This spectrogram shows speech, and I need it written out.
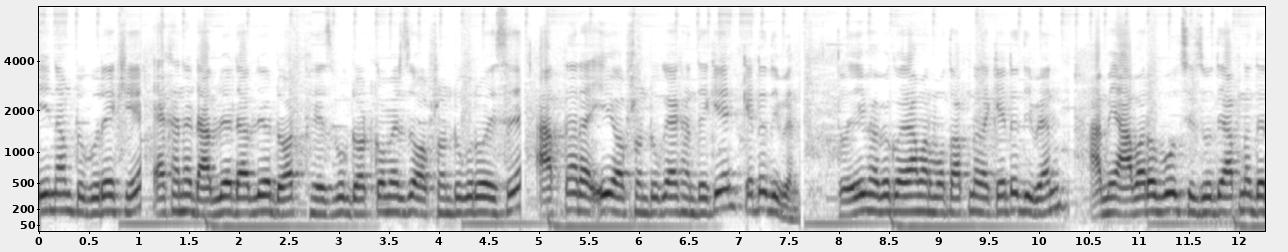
এই নামটুকু রেখে এখানে W W dot Facebook dot কমের যে অপশনটুকু রয়েছে, আপনারা এই অপশনটুকু এখান থেকে কেটে দিবেন। তো এইভাবে করে আমার মতো আপনারা কেটে দিবেন। আমি আবারও বলছি, যদি আপনাদের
